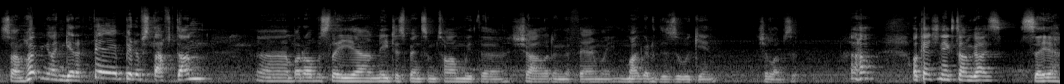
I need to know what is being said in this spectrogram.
So I'm hoping I can get a fair bit of stuff done. Uh, but obviously uh, need to spend some time with uh, Charlotte and the family. Might go to the zoo again. She loves it. I'll catch you next time, guys. See ya.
